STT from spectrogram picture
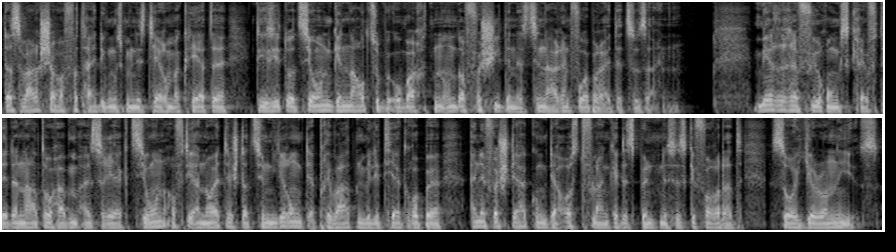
Das Warschauer Verteidigungsministerium erklärte, die Situation genau zu beobachten und auf verschiedene Szenarien vorbereitet zu sein. Mehrere Führungskräfte der NATO haben als Reaktion auf die erneute Stationierung der privaten Militärgruppe eine Verstärkung der Ostflanke des Bündnisses gefordert, so Euronews.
